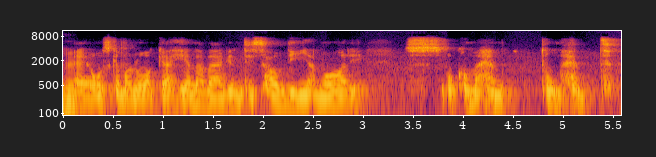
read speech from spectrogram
Mm. Eh, och ska man åka hela vägen till Saudi i januari och komma hem tomhänt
